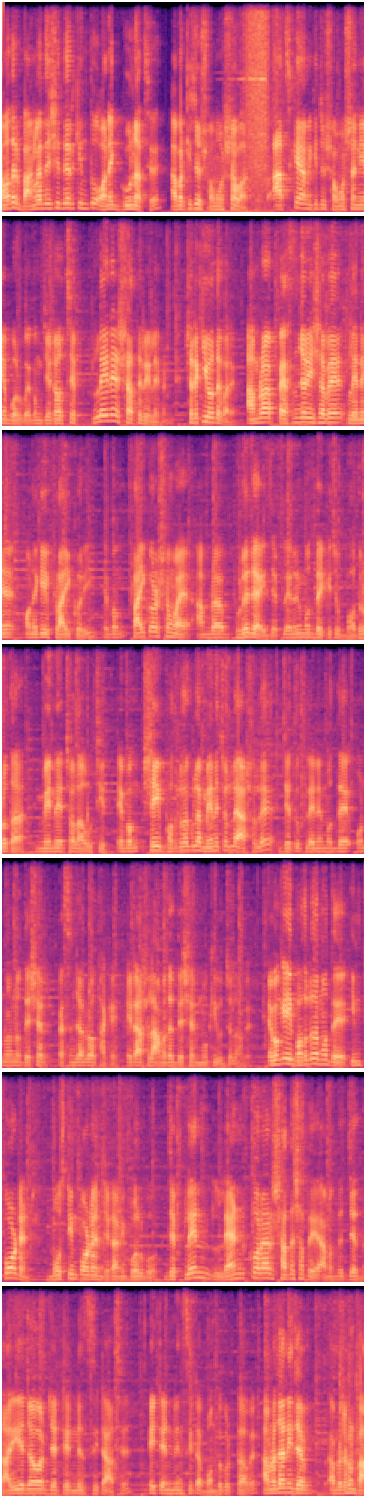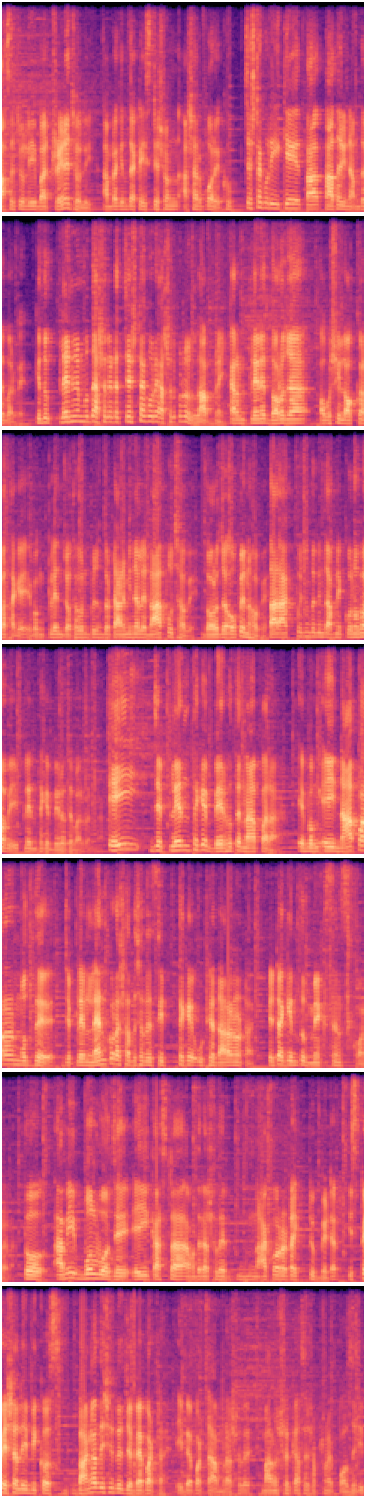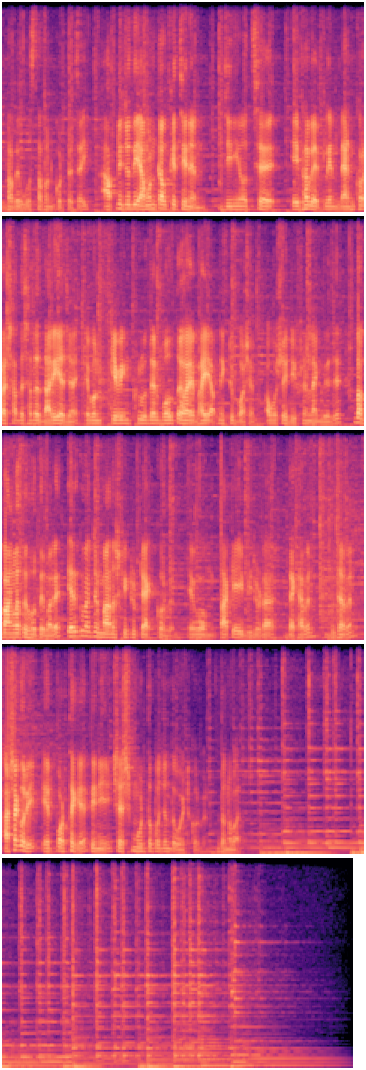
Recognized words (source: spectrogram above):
আমাদের বাংলাদেশিদের কিন্তু অনেক গুণ আছে, আবার কিছু সমস্যাও আছে। আজকে আমি কিছু সমস্যা নিয়ে বলব এবং যেটা হচ্ছে প্লেনের সাথে রিলেভেন্ট সেটা কি হতে পারে? আমরা প্যাসেঞ্জার হিসাবে প্লেনে অনেকেই ফ্লাই করি এবং ফ্লাই করার সময় আমরা ভুলে যাই যে প্লেনের মধ্যে কিছু ভদ্রতা মেনে চলা উচিত এবং সেই ভদ্রতাগুলো মেনে চললে আসলে যেহেতু প্লেনের মধ্যে অন্যান্য দেশের প্যাসেঞ্জাররাও থাকে, এটা আসলে আমাদের দেশের মুখই উজ্জ্বল হবে। এবং এই ভদ্রতার মধ্যে ইম্পর্টেন্ট মোস্ট ইম্পর্টেন্ট যেটা আমি বলব, যে প্লেন ল্যান্ড করার সাথে সাথে আমাদের যে দাঁড়িয়ে যাওয়ার যে টেন্ডেন্সিটা আছে। এই টেন্ডেন্সিটা বন্ধ করতে হবে। আমরা জানি যে আমরা যখন বাসে চলি বা ট্রেনে চলি, আমরা কিন্তু একটা স্টেশন আসার পরে খুব চেষ্টা করি কে তাড়াতাড়ি নামতে পারবে। কিন্তু প্লেনের মধ্যে আসলে এটা চেষ্টা করে আসলে কোনো লাভ নেই। কারণ প্লেনের দরজা অবশ্যই লক করা থাকে এবং প্লেন যতক্ষণ পর্যন্ত টার্মিনালে না পৌঁছাবে, দরজা ওপেন হবে, তার আগ পর্যন্ত কিন্তু আপনি কোনোভাবেই প্লেন থেকে বের হতে পারবেন না। এই যে প্লেন থেকে বের হতে না পারা এবং এই না পারার মধ্যে যে প্লেন ল্যান্ড করার সাথে সাথে সিট থেকে উঠে দাঁড়ানোটা, এটা কিন্তু মেক সেন্স করে না। তো আমি বলব যে এই কাজটা আমাদের আসলে না করাটা একটু বেটার স্পেশালি বিকজ বাংলাদেশিদের যে ব্যাপারটা, এই ব্যাপারটা আমরা আসলে মানুষের কাছে সবসময় পজিটিভভাবে উপস্থাপন করতে চাই। আপনি যদি এমন কাউকে চিনেন, যিনি হচ্ছে এইভাবে প্লেন ল্যান্ড করার সাথে সাথে দাঁড়িয়ে যায় এবং কেবিং ক্রুদের বলতে হয়, ভাই, আপনি একটু বসেন। অবশ্যই ডিফারেন্ট ল্যাঙ্গুয়েজে বা বাংলাতে হতে পারে। এরকম একজন মানুষকে একটু ট্যাগ করবেন এবং তাকে এই ভিডিওটা দেখাবেন, বুঝাবেন। আশা করি এরপর থেকে তিনি শেষ মুহূর্ত পর্যন্ত ওয়েট করবেন। ধন্যবাদ।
